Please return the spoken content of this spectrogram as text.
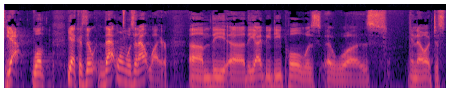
Yeah, well, yeah, because that one was an outlier. Um, the uh, the IBD poll was uh, was you know it just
